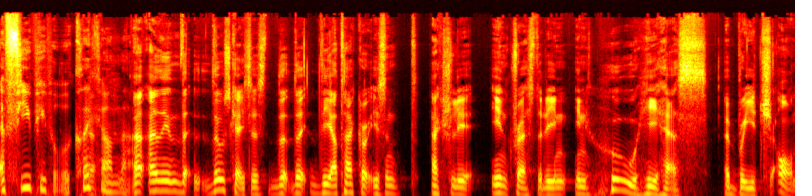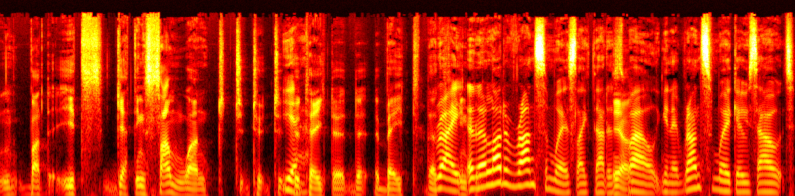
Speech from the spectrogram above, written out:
a few people will click yeah. on that. And in the, those cases, the, the, the, attacker isn't actually interested in, in who he has a breach on, but it's getting someone to, to, to, yeah. to take the, the, the bait. right. And a lot of ransomwares like that as yeah. well. You know, ransomware goes out,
